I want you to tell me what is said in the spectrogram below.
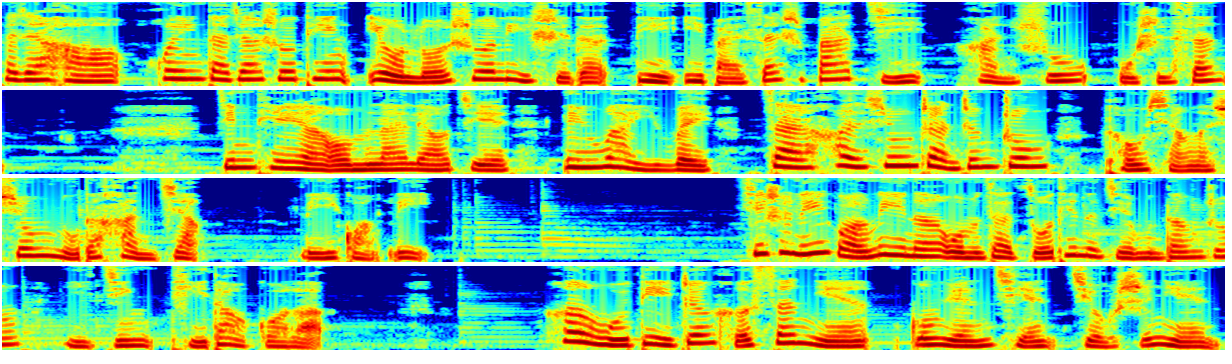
大家好，欢迎大家收听《又罗说历史》的第一百三十八集《汉书五十三》。今天呀，我们来了解另外一位在汉匈战争中投降了匈奴的汉将李广利。其实李广利呢，我们在昨天的节目当中已经提到过了。汉武帝征和三年（公元前九十年），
